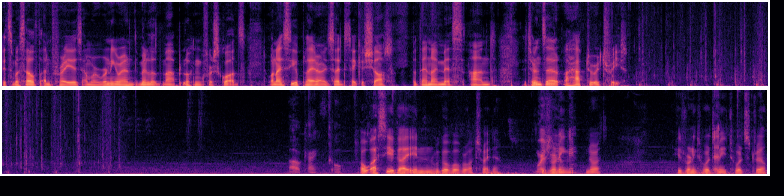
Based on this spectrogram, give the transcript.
it's myself and Freyes and we're running around the middle of the map looking for squads. When I see a player, I decide to take a shot, but then I miss and it turns out I have to retreat. Okay, cool. Oh, I see a guy in Rogovo Overwatch right now. Where's He's running looking? north. He's running towards Eh? me, towards the drill.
